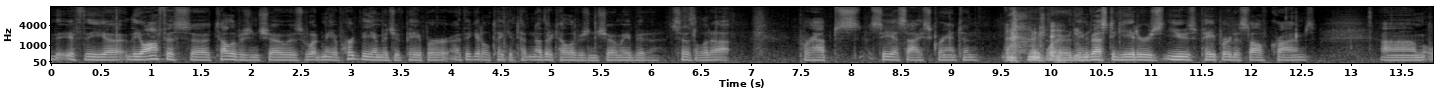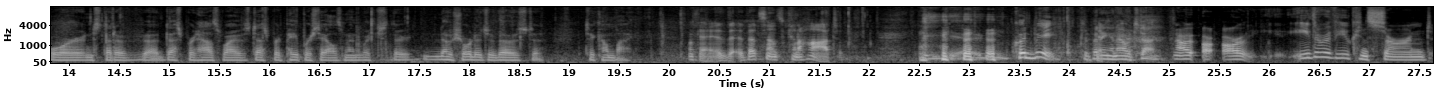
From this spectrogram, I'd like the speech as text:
if the uh, the Office uh, television show is what may have hurt the image of paper, I think it'll take te- another television show maybe to sizzle it up. Perhaps CSI Scranton, where the investigators use paper to solve crimes, um, or instead of uh, Desperate Housewives, Desperate Paper Salesmen, which there's no shortage of those to, to come by. Okay, th- that sounds kind of hot. Could be, depending on how it's done. Are, are, are either of you concerned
